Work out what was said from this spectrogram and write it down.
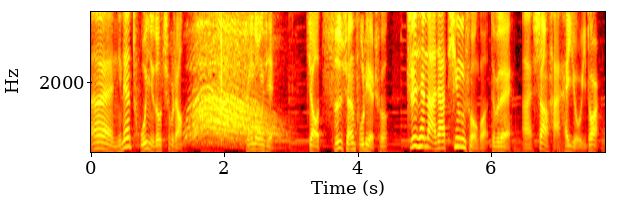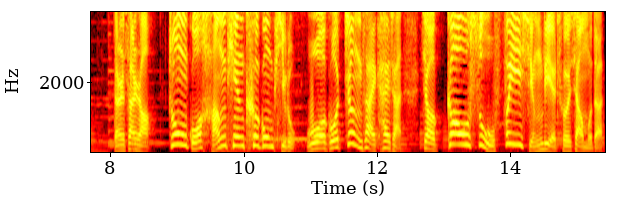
哎，你连土你都吃不着。什么东西？叫磁悬浮列车。之前大家听说过，对不对？哎，上海还有一段，但是三少。中国航天科工披露，我国正在开展叫高速飞行列车项目的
